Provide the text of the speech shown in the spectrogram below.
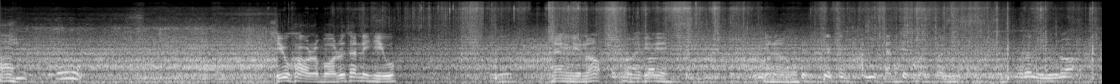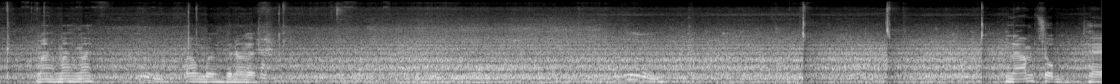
เอาหิวข้าวแล้วบ่หรือท่านได้หิวนั่งอยู่เนาะโอเคพี่น้องเอ้ยมีขันเจ็ดหน่อยก่อนมันก็หนีอยู่เนาะมามามา ต้องเบิ่งพี่น้องเลยอืมน้ำชมแท้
